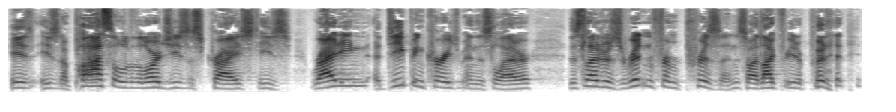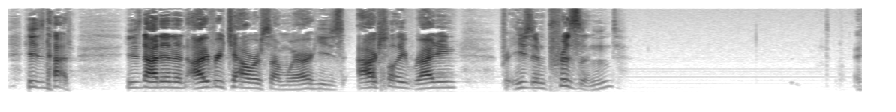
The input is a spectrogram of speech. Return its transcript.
he's, he's an apostle of the Lord Jesus Christ. He's writing a deep encouragement in this letter. This letter is written from prison, so I'd like for you to put it, he's not, he's not in an ivory tower somewhere. He's actually writing, for, he's imprisoned. Do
